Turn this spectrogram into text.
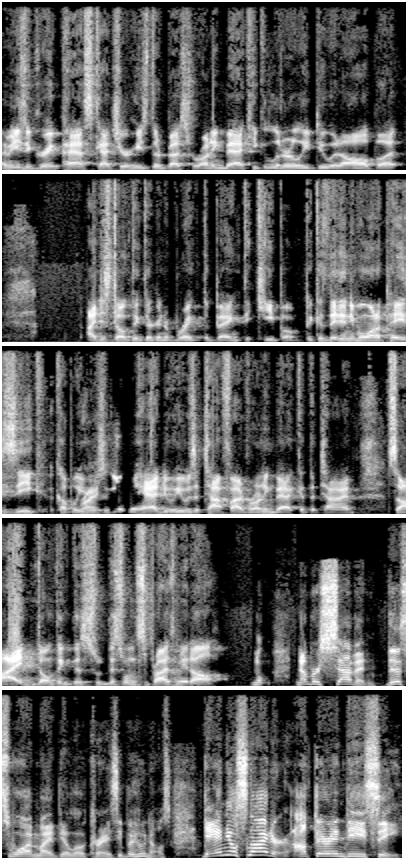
I mean, he's a great pass catcher. He's their best running back. He could literally do it all, but I just don't think they're going to break the bank to keep him because they didn't even want to pay Zeke a couple years right. ago. They had to. He was a top five running back at the time. So I don't think this this one surprised me at all. Nope. Number seven. This one might be a little crazy, but who knows? Daniel Snyder out there in DC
